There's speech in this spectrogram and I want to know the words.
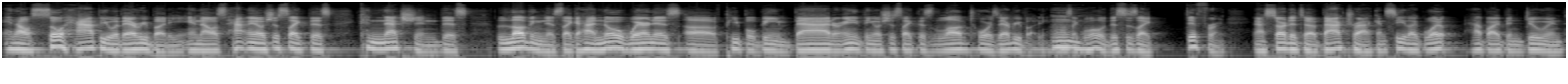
and I was so happy with everybody, and I was happy. It was just like this connection, this lovingness. Like I had no awareness of people being bad or anything. It was just like this love towards everybody. And I was like, mm. whoa, this is like different. And I started to backtrack and see like what have I been doing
